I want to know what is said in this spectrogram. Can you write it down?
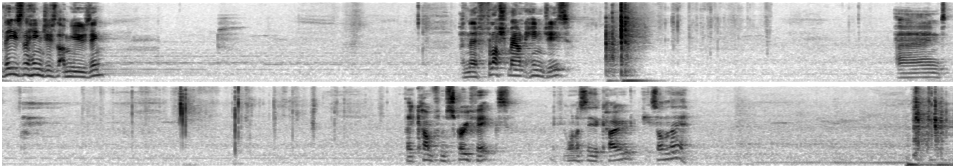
These are the hinges that I'm using. And they're flush mount hinges. And they come from Screwfix. If you want to see the code, it's on there. They're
